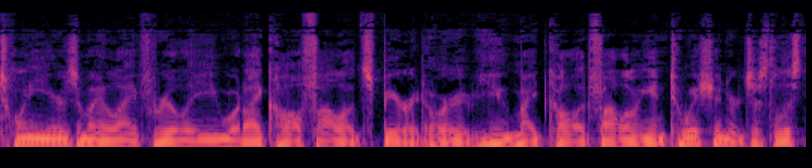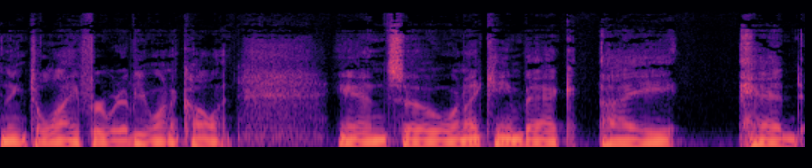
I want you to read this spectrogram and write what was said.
20 years of my life really what I call followed spirit, or you might call it following intuition, or just listening to life, or whatever you want to call it. And so when I came back, I had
